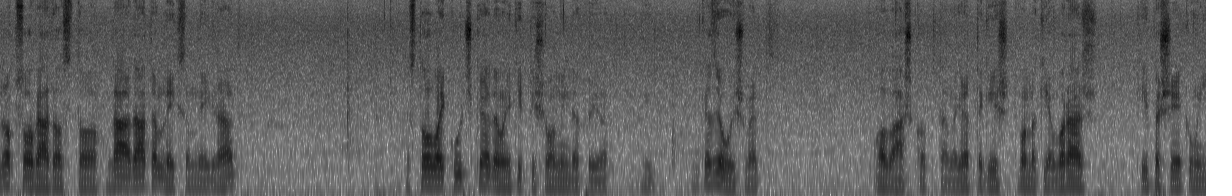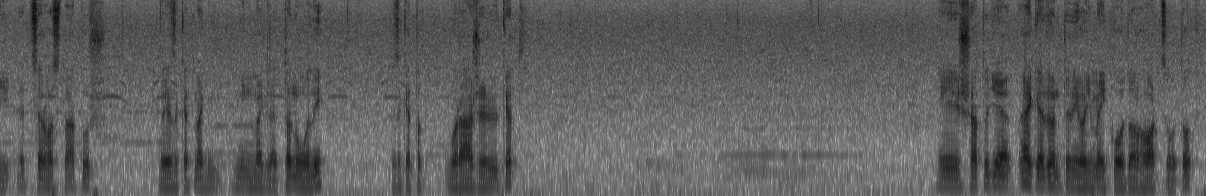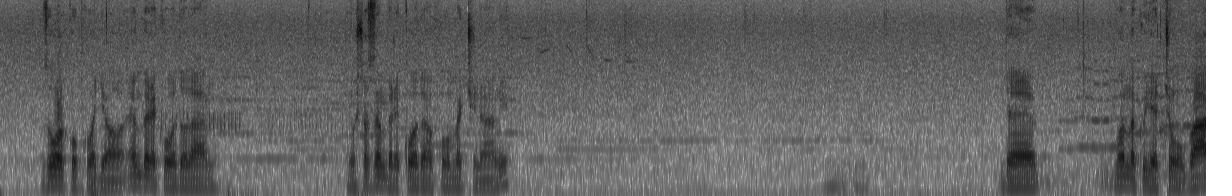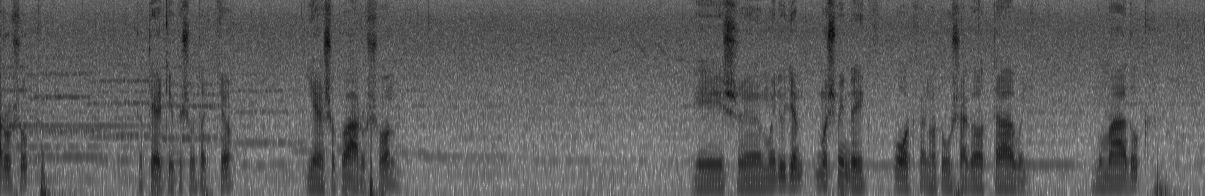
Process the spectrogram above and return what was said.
rabszolgált azt a ládát, emlékszem még rád. Ez tolvaj kulcs de mondjuk itt is van mindenféle. Ez jó is, mert alvás kaptál, meg rettegést, vannak ilyen varázs képességek, ami egyszer használatos, de ezeket meg, mind meg lehet tanulni, ezeket a varázserőket. És hát ugye el kell dönteni, hogy melyik oldalon harcoltok, az orkok vagy a emberek oldalán. Most az emberek oldalán fogom megcsinálni. De vannak ugye egy csomó városok, a térkép is mutatja, ilyen sok város van, és majd ugye most mindegyik ork fennhatóság alatt áll, vagy nomádok,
